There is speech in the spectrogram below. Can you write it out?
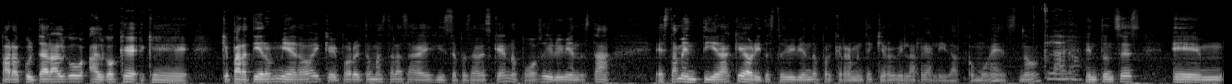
para ocultar algo, algo que, que, que, para ti era un miedo y que hoy por hoy tomaste la saga y dijiste, pues sabes qué, no puedo seguir viviendo esta, esta mentira que ahorita estoy viviendo porque realmente quiero vivir la realidad como es, ¿no? Claro. Entonces, eh,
